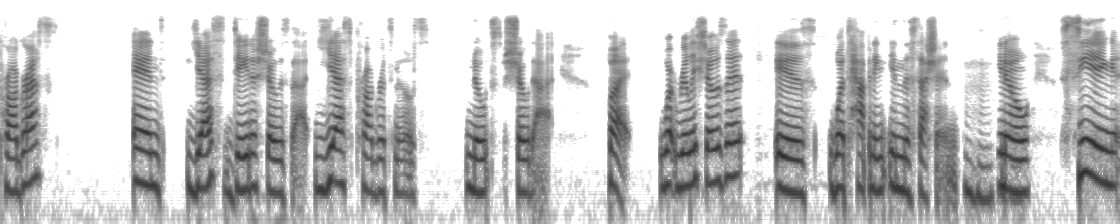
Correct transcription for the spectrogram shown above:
progress. And yes, data shows that. Yes, progress notes notes show that. But what really shows it is what's happening in the session. Mm-hmm. You know, seeing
